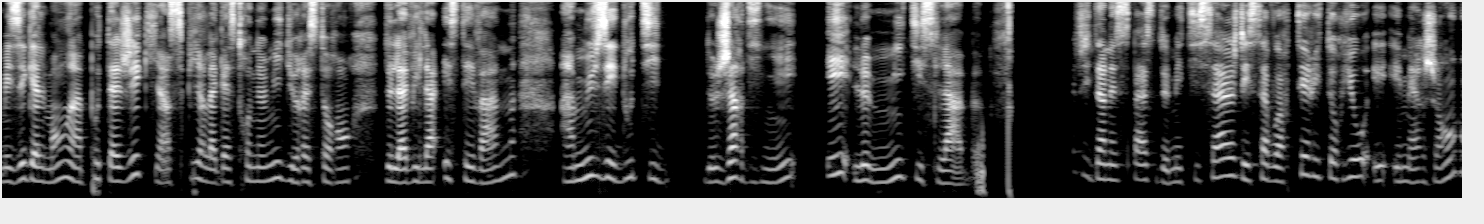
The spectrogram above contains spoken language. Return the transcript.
mais également un potager qui inspire la gastronomie du restaurant de la Villa Estevan, un musée d'outils de jardinier et le Métis Lab. Il s'agit d'un espace de métissage des savoirs territoriaux et émergents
